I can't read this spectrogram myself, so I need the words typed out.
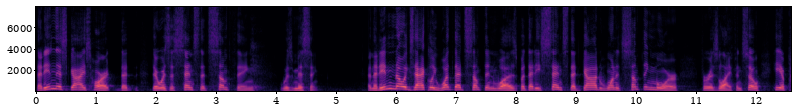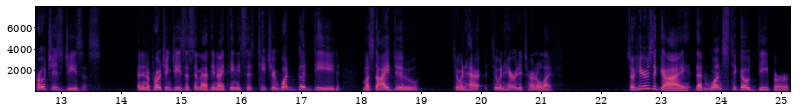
that in this guy's heart that there was a sense that something was missing. And they didn't know exactly what that something was, but that he sensed that God wanted something more for his life. And so he approaches Jesus. And in approaching Jesus in Matthew 19, he says, Teacher, what good deed must I do to inherit, to inherit eternal life? So here's a guy that wants to go deeper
